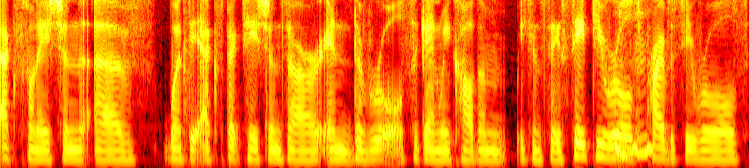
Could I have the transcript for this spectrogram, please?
explanation of what the expectations are and the rules again we call them we can say safety rules privacy rules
